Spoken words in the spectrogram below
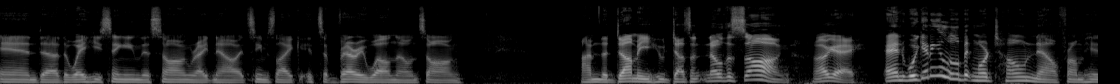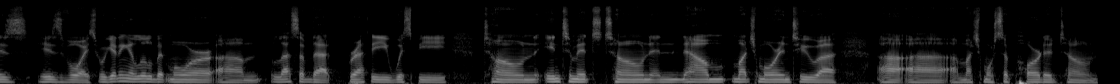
and uh, the way he's singing this song right now, it seems like it's a very well known song. I'm the dummy who doesn't know the song. Okay. And we're getting a little bit more tone now from his his voice. We're getting a little bit more um, less of that breathy, wispy tone, intimate tone, and now much more into a, a, a, a much more supported tone.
